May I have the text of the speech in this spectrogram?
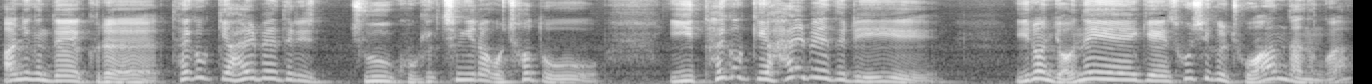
아니 근데 그래 태극기 할배들이 주 고객층이라고 쳐도 이 태극기 할배들이 이런 연예계 소식을 좋아한다는 거야?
